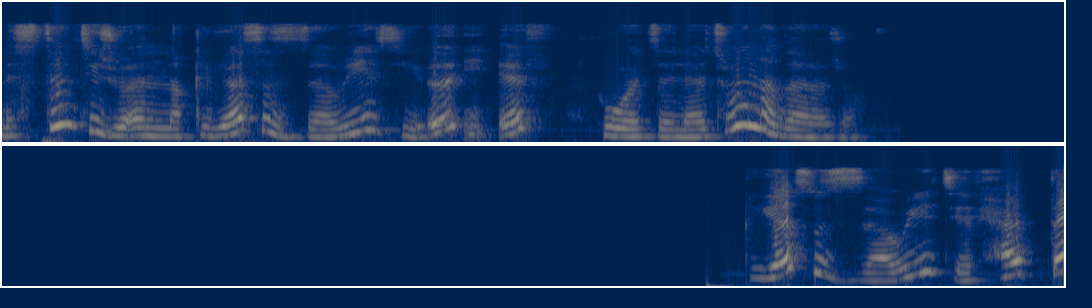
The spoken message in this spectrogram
نستنتج أن قياس الزاوية EF هو 30 درجة. قياس الزاوية الحادة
